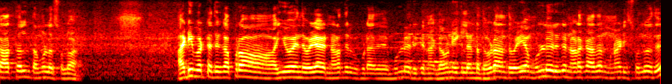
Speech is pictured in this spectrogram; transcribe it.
காத்தல் தமிழில் சொல்லுவாங்க. அடிபட்டதுக்கு அப்புறம் ஐயோ இந்த வழியாக நடந்திருக்கக்கூடாது முள் இருக்குது நான் கவனிக்கலைன்றத விட அந்த வழியாக முள் இருக்குது நடக்காத முன்னாடி சொல்லுவது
